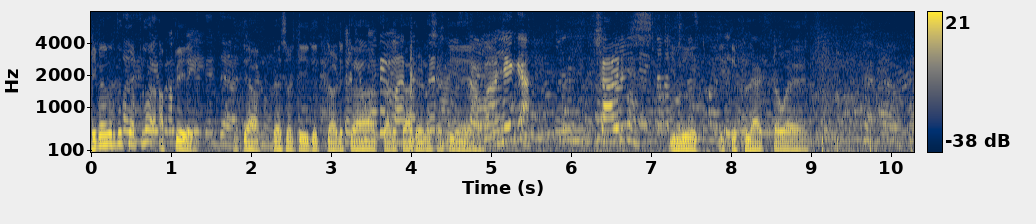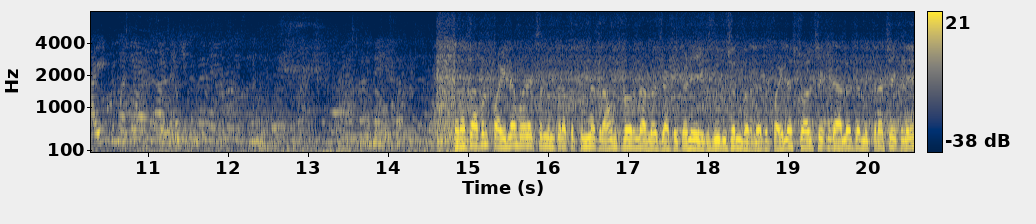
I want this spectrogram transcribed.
हे काय करतात ते आपलं? आप्पे. इथे आप्प्यासाठी इथे तडका तडका देण्यासाठी आहे. हे इलेट इथे फ्लॅट टव आहे. तर आता आपण पहिल्या माळ्याच्या नंतर आता पुन्हा ग्राउंड फ्लोअरला आलो. ज्या ठिकाणी एक्झिबिशन भरलं. तर पहिल्या स्टॉलच्या इकडे आलो. ज्या मित्राच्या इकडे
